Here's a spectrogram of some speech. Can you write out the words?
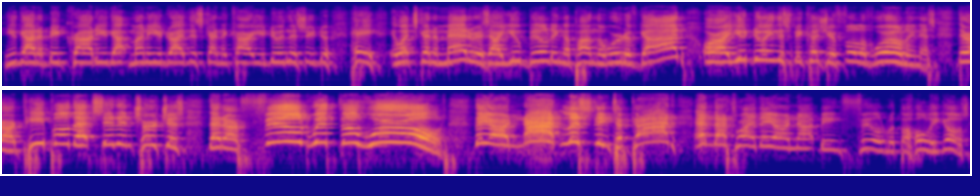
you got a big crowd, you got money, you drive this kind of car, you're doing this or you do. Hey, what's going to matter is are you building upon the Word of God or are you doing this because you're full of worldliness? There are people that sit in churches that are filled with the world. They are not listening to God, and that's why they are not being filled with the Holy Ghost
